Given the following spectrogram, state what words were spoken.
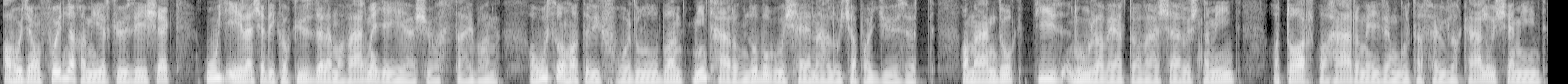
Ahogyan fogynak a mérkőzések, úgy élesedik a küzdelem a Vármegyei első osztályban. A 26. fordulóban mindhárom dobogós helyen álló csapat győzött. A Mándok 10 0 verte a vásárosnaményt, a Tarpa 3 1 múlta felül a Kálóseményt,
